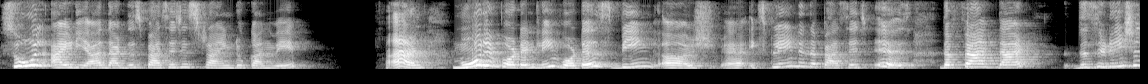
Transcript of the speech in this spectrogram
sole idea that this passage is trying to convey. And more importantly, what is being uh, uh, explained in the passage is the fact that the sedation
